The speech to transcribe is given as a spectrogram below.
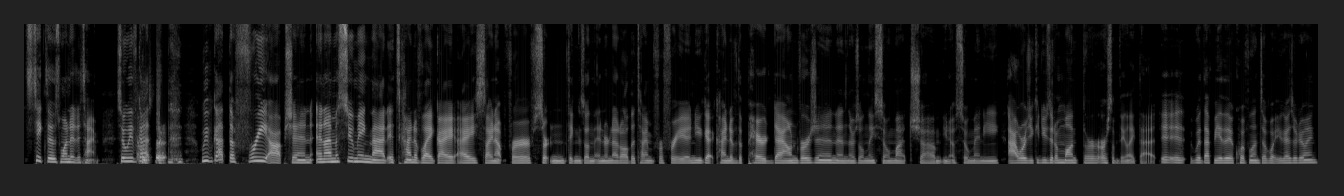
Let's take those one at a time. So we've got we've got the free option, and I'm assuming that it's kind of like I, I sign up for certain things on the internet all the time for free, and you get kind of the pared down version, and there's only so much, um, you know, so many hours you could use it a month or, or something like that. It, it, would that be the equivalent of what you guys are doing?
